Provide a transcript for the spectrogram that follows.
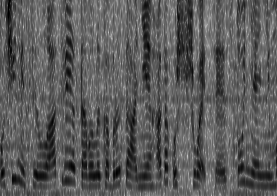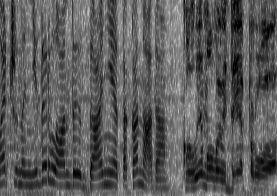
Очільниці Латвія та Велика Британія, а також Швеція, Естонія, Німеччина, Нідерланди, Данія та Канада. Коли мова йде про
